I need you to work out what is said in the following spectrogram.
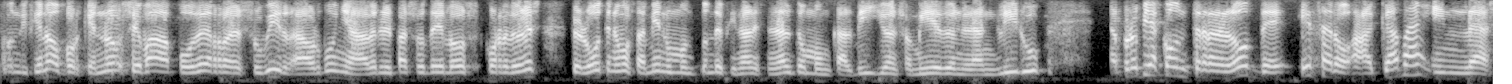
condicionado porque no se va a poder subir a Orduña a ver el paso de los corredores, pero luego tenemos también un montón de finales en Alto, en Moncalvillo, en Somiedo, en el Angliru. La propia contrarreloj de Ézaro acaba en las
